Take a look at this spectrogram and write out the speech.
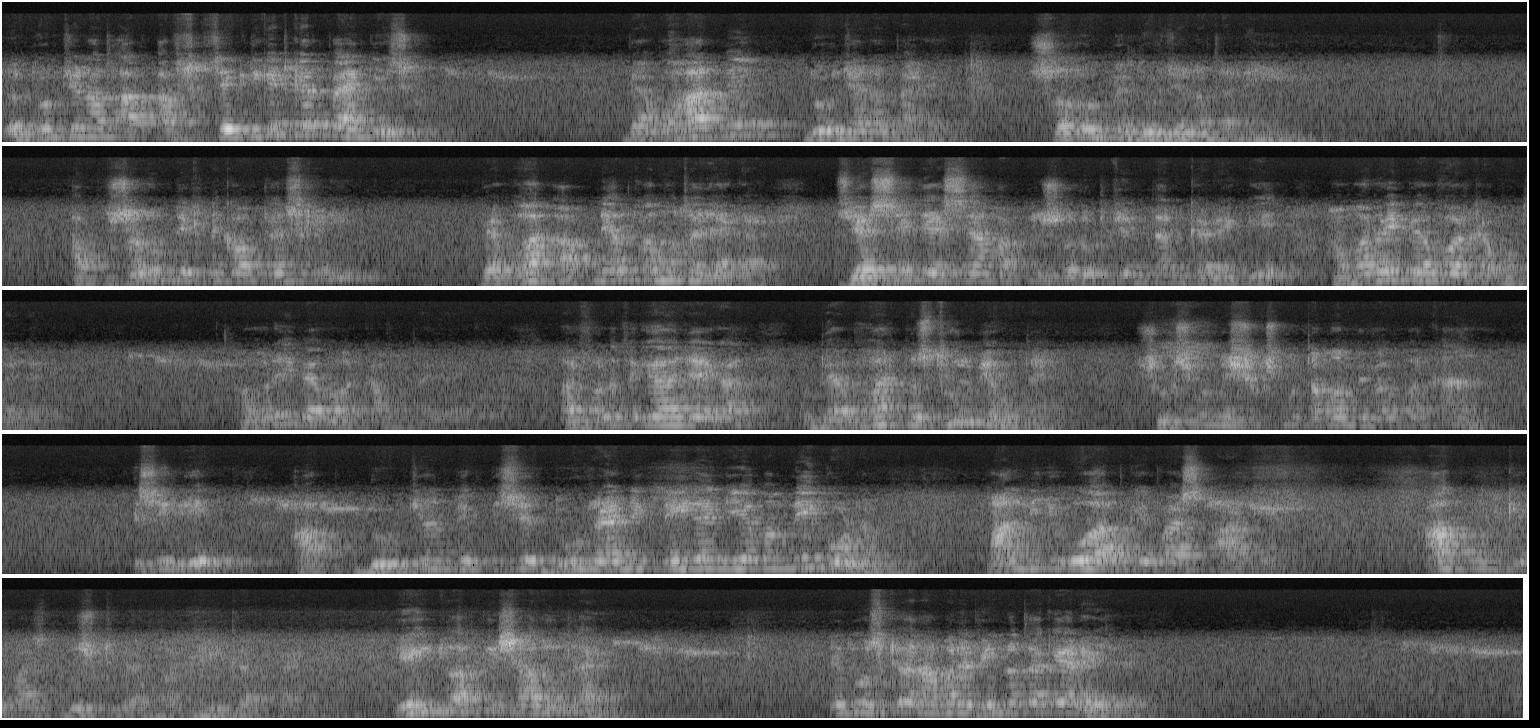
तो दुर्जनता आप आप सेग्रीगेट कर पाएँगे इसको। व्यवहार में दुर्जनता है, स्वरूप में दुर्जनता नहीं है। आप स्वरूप देखने का अभ्यास करिए। व्यवहार अपने आप कम होता जाएगा। जैसे जैसे हम अपने स्वरूप चिंतन करेंगे, हमारा ही व्यवहार कम होता जाएगा। हमारा ही व्यवहार कम होता जाएगा। और फलत क्या हो जाएगा? व्यवहार तो स्थूल में होता है। सूक्ष्म में सूक्ष्मतम में व्यवहार कहाँ है? इसीलिए आप दुर्जन व्यक्ति से दूर रहने, नहीं रहेंगे हम नहीं बोल रहा हूँ। मान लीजिए वो आपके पास आ गया। आप उनके पास दुष्ट व्यवहार नहीं कर पाएँगे। यही तो आपकी साधुता है। नहीं तो उसके बाद हमारे भिन्नता क्या रह जाएगा?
